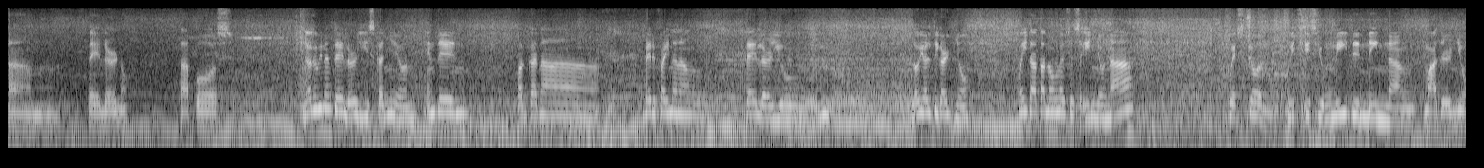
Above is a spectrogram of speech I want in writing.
um, teller, no? Tapos, ang gagawin ng teller, i-scan nyo yun. And then, pagka na verify na ng teller yung loyalty card nyo, may tatanong lang siya sa inyo na question, which is yung maiden name ng mother nyo.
